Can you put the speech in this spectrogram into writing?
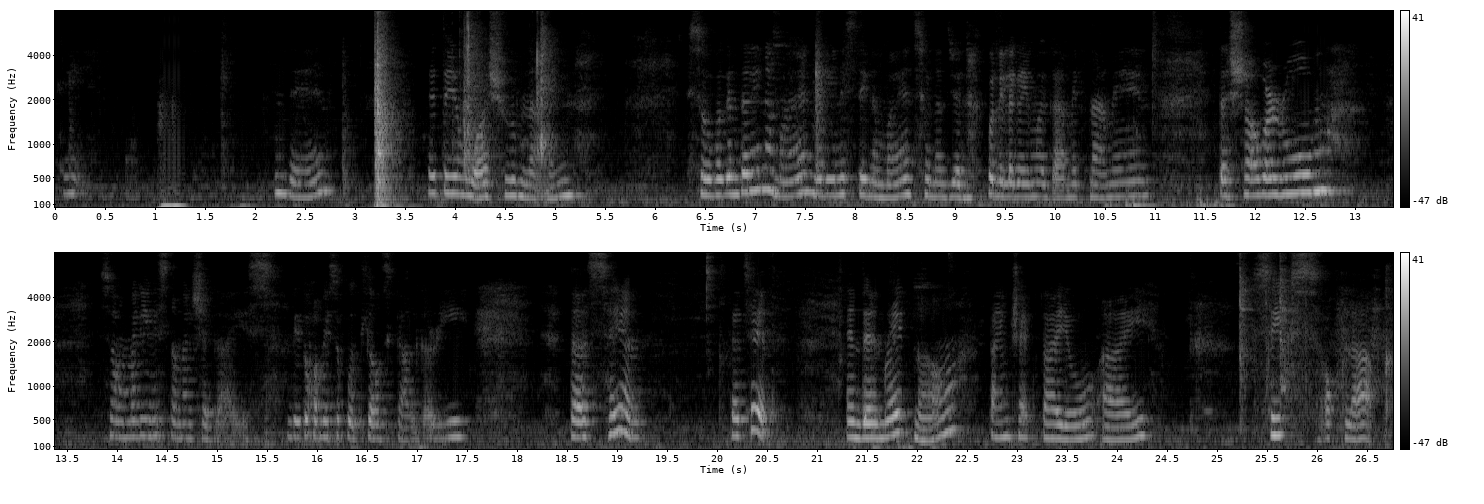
Okay. And then, ito yung washroom namin. So, maganda rin naman. Malinis din naman. So, nandiyan po nilagay yung mga gamit namin. The shower room. So, malinis naman siya, guys. Dito kami sa Foothills, Calgary. Tapos, ayan. That's it. And then, right now, time check tayo ay 6 o'clock.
